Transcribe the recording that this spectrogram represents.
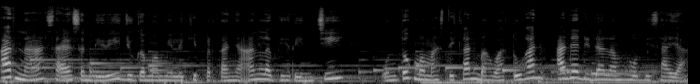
Karena saya sendiri juga memiliki pertanyaan lebih rinci untuk memastikan bahwa Tuhan ada di dalam hobi saya.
